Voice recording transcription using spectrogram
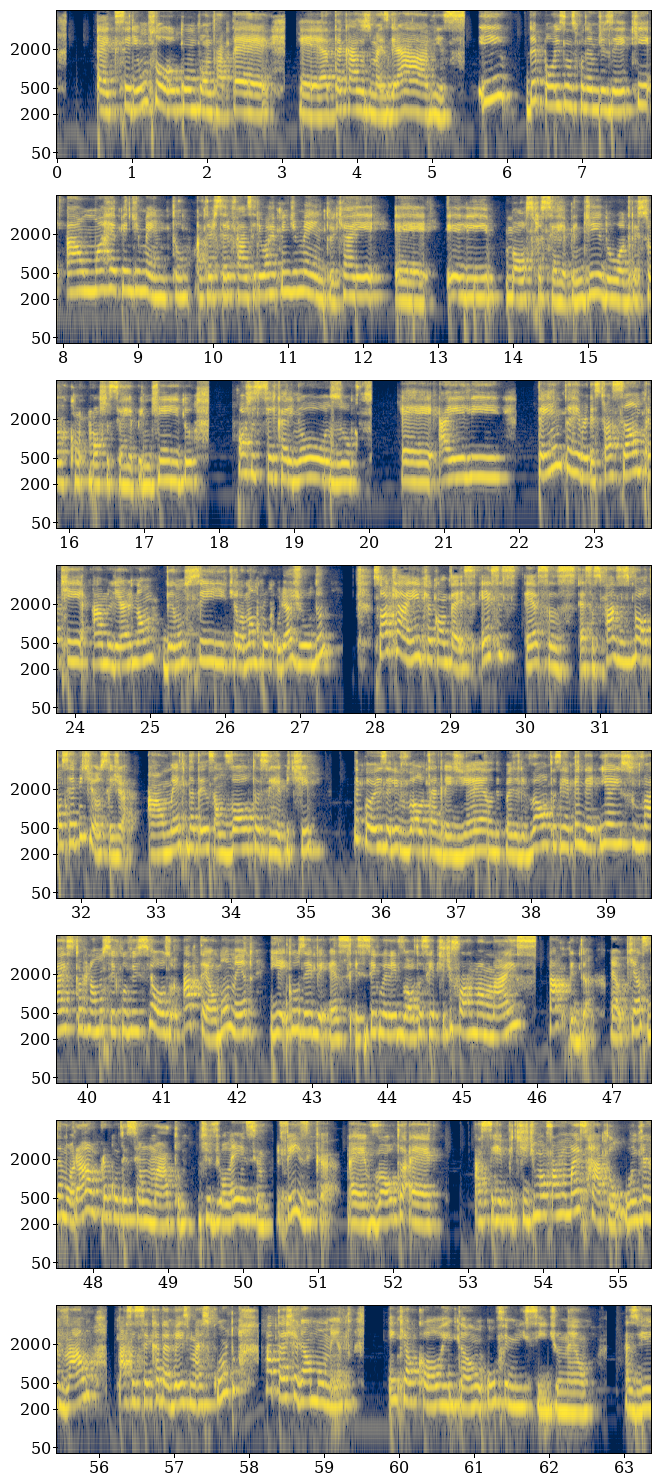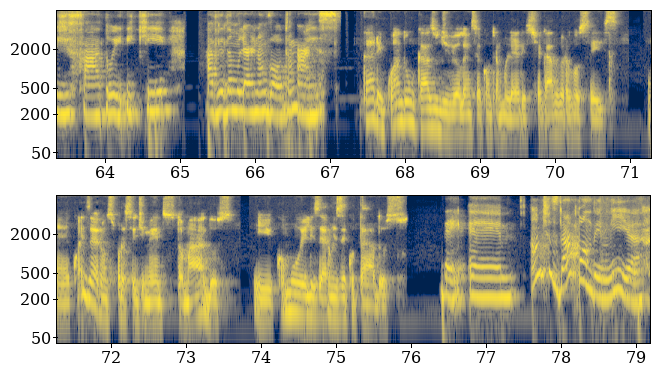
É, que seria um soco, um pontapé, é, até casos mais graves. E depois nós podemos dizer que há um arrependimento. A terceira fase seria o arrependimento, que aí é, ele mostra-se arrependido, o agressor mostra-se arrependido, mostra-se ser carinhoso. É, aí ele tenta reverter a situação para que a mulher não denuncie, que ela não procure ajuda. Só que aí o que acontece? Esses, essas, essas fases voltam a se repetir, ou seja, aumento da tensão volta a se repetir. Depois ele volta a agredir ela, depois ele volta a se arrepender, e aí isso vai se tornando um ciclo vicioso até o momento, e inclusive esse, esse ciclo ele volta a se repetir de forma mais rápida. É, o que antes demorava para acontecer um ato de violência física, é, volta é, a se repetir de uma forma mais rápida. O intervalo passa a ser cada vez mais curto até chegar o momento em que ocorre então o feminicídio, né? As vias de fato e, e que a vida da mulher não volta mais. Karen, quando um caso de violência contra mulheres chegava para vocês, é, quais eram os procedimentos tomados e como eles eram executados? Bem, é, antes da pandemia,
